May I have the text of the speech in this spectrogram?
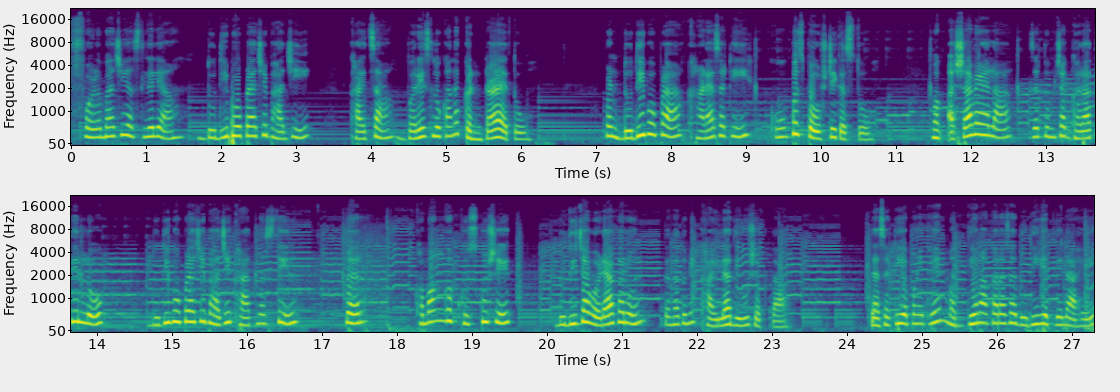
फळभाजी असलेल्या दुधी भोपळ्याची भाजी खायचा बरेच लोकांना कंटाळा येतो. पण दुधी भोपळा खाण्यासाठी खूपच पौष्टिक असतो. मग अशा वेळेला जर तुमच्या घरातील लोक दुधी भोपळ्याची भाजी खात नसतील तर खमंग खुसखुशीत दुधीच्या वड्या करून त्यांना तुम्ही खायला देऊ शकता. त्यासाठी आपण इथे मध्यम आकाराचा दुधी घेतलेला आहे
